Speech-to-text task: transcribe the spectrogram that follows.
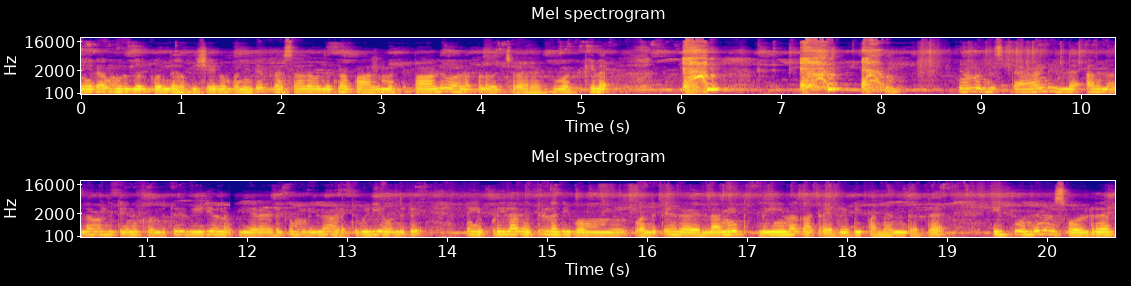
நேராக முருகருக்கு வந்து அபிஷேகம் பண்ணிவிட்டு பிரசாதம் வந்துட்டு நான் பால் மட்டும் பால் வாழைப்பழம் வச்ச வேறு எதுவும் வைக்கல இன்னொன்று வந்து ஸ்டாண்டு இல்லை. அதனால் வந்துட்டு எனக்கு வந்துட்டு வீடியோ நான் கிளியராக எடுக்க முடியல. அடுத்த வீடியோ வந்துட்டு நான் எப்படிலாம் வெற்றில தீபம் வந்துட்டு எல்லாமே க்ளீனாக காட்டுறேன். எப்படி எப்படி பண்ணன்றத இப்போ வந்து நான் சொல்கிறேன்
